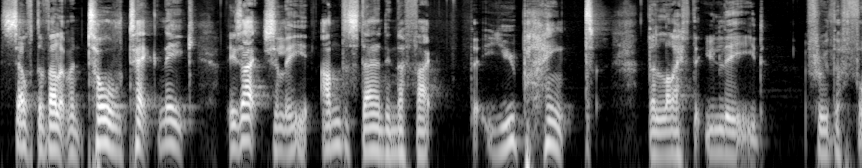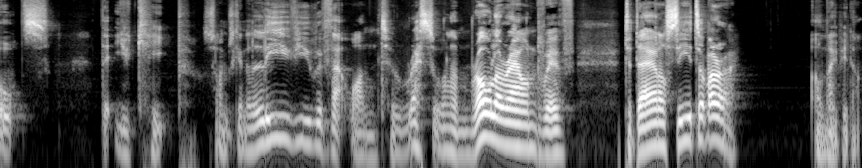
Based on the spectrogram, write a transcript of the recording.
self development tool, technique, is actually understanding the fact that you paint the life that you lead through the thoughts that you keep. So I'm just going to leave you with that one to wrestle and roll around with today, and I'll see you tomorrow. Or maybe not.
